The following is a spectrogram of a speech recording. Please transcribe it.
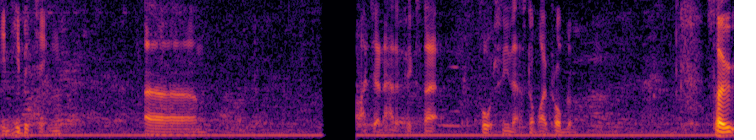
inhibiting. Um, I don't know how to fix that. Fortunately, that's not my problem. So,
